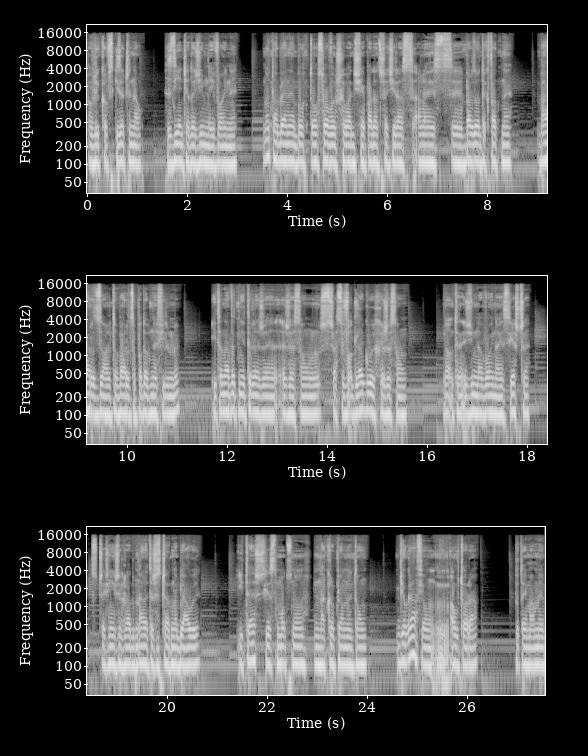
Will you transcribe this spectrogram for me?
Pawlikowski zaczynał zdjęcia do zimnej wojny. Notabene, bo to słowo już chyba dzisiaj pada trzeci raz, ale jest y, bardzo adekwatne, bardzo, ale to bardzo podobne filmy. I to nawet nie tyle, że, że są z czasów odległych, że są. No, ten zimna wojna jest jeszcze z wcześniejszych lat, ale też jest czarno-biały i też jest mocno nakropiony tą biografią mm, autora. Tutaj mamy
